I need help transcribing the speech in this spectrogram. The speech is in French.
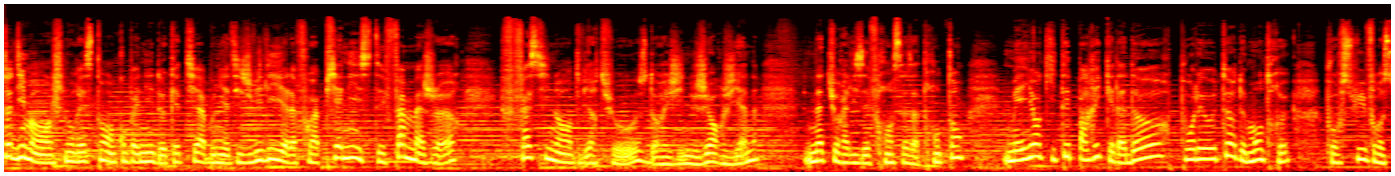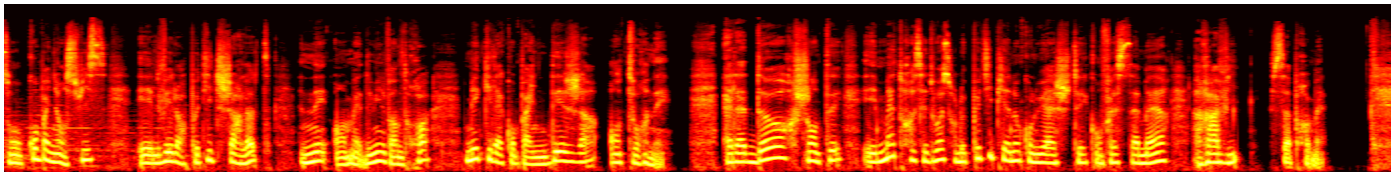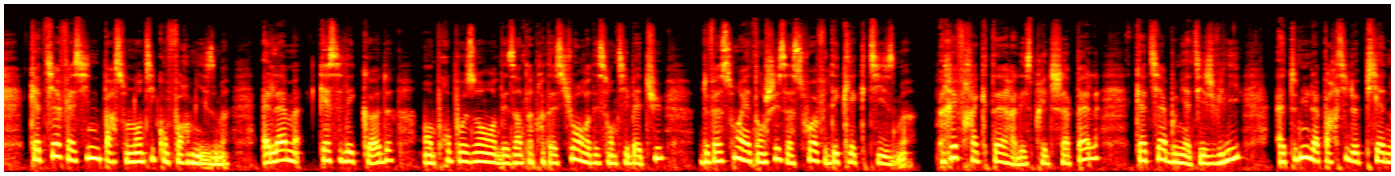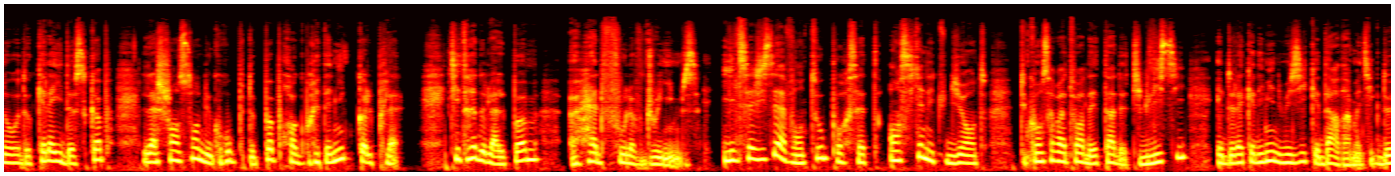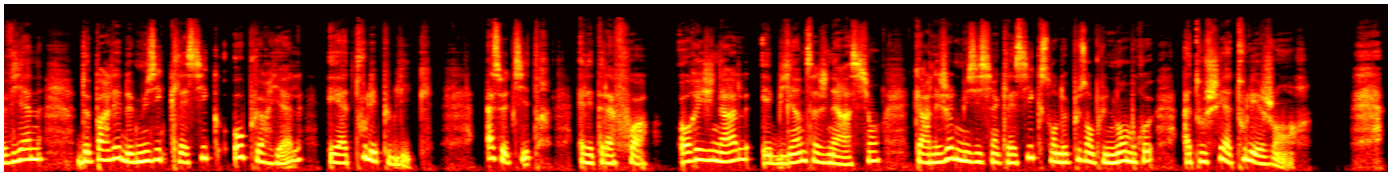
Ce dimanche, nous restons en compagnie de Katia Bouniatichvili, à la fois pianiste et femme majeure, fascinante virtuose d'origine géorgienne, naturalisée française à 30 ans, mais ayant quitté Paris qu'elle adore pour les hauteurs de Montreux pour suivre son compagnon suisse et élever leur petite Charlotte, née en mai 2023, mais qui l'accompagne déjà en tournée. Elle adore chanter et mettre ses doigts sur le petit piano qu'on lui a acheté, confesse sa mère, ravie, ça promet. Katia fascine par son anticonformisme. Elle aime casser les codes en proposant des interprétations hors des sentiers battus de façon à étancher sa soif d'éclectisme. Réfractaire à l'esprit de chapelle, Katia Bouniatichvili a tenu la partie de piano de Kaleidoscope, la chanson du groupe de pop-rock britannique Coldplay titré de l'album A Head Full of Dreams. Il s'agissait avant tout pour cette ancienne étudiante du Conservatoire d'État de Tbilissi et de l'Académie de musique et d'art dramatique de Vienne de parler de musique classique au pluriel et à tous les publics. À ce titre, elle est à la fois originale et bien de sa génération, car les jeunes musiciens classiques sont de plus en plus nombreux à toucher à tous les genres.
